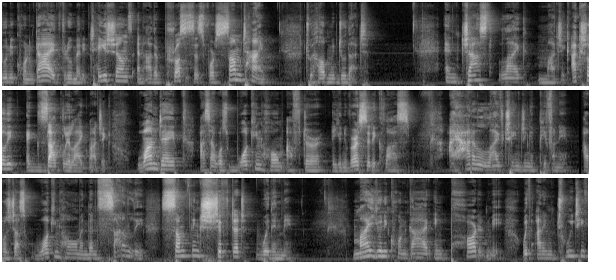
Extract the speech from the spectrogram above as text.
unicorn guide through meditations and other processes for some time to help me do that. And just like magic, actually, exactly like magic, one day, as I was walking home after a university class, I had a life changing epiphany. I was just walking home, and then suddenly something shifted within me. My unicorn guide imparted me with an intuitive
